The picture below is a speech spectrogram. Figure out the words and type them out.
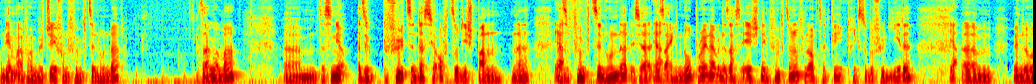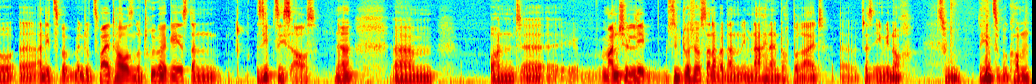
und die haben einfach ein Budget von 1500, sagen wir mal. Ähm, das sind ja, also gefühlt sind das ja oft so die Spannen, ne? Ja. Also 1500 ist ja, Ja. ist eigentlich ein No-Brainer, wenn du sagst, ey, ich nehme 1500 für eine Hochzeit, krieg, kriegst du gefühlt jede. Ja. Ähm, wenn du äh, an die, wenn du 2000 und drüber gehst, dann siebt sich's aus, ja? Ähm, und äh, manche sind durchaus dann aber dann im Nachhinein doch bereit, äh, das irgendwie noch zu, hinzubekommen,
